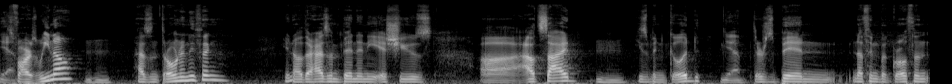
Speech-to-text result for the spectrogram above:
as far as we know. Mm-hmm. Hasn't thrown anything. You know, there hasn't been any issues uh, outside. He's been good. Yeah. There's been nothing but growth in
